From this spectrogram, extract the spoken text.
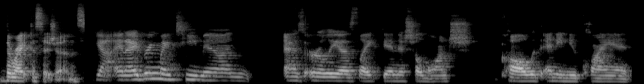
the right decisions. Yeah. And I bring my team in as early as like the initial launch call with any new client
